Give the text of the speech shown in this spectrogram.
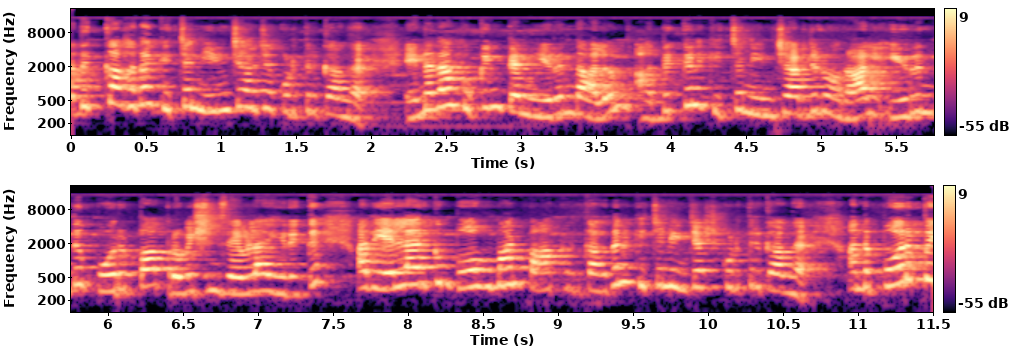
அதுக்காக தான் கிச்சன் இன்சார்ஜை கொடுத்துருக்காங்க. என்னதான் குக்கிங் டைம் இருந்தாலும் அதுக்குன்னு கிச்சன் இன்சார்ஜ்னு ஒரு ஆள் இருந்து பொறுப்பாக ப்ரொவிஷன்ஸ் எவ்வளோ இருக்குது அது எல்லாருக்கும் போகுமான்னு பார்க்கறதுக்காக தான் கிச்சன் இன்சார்ஜ் கொடுத்துருக்காங்க. அந்த பொறுப்பு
